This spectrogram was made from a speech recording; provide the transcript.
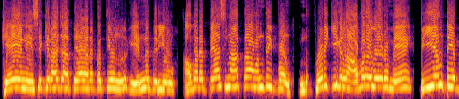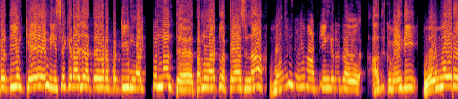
கே என் இசக்கிராஜா தேவரை பத்தி உங்களுக்கு என்ன தெரியும். அவரை பேசினா தான் வந்து இப்போ இந்த பொறுக்கிகள் அவ்வளவு பேருமே பிஎம்டி பத்தியும் கே என் இசைக்கராஜா தேவரை பற்றியும் மட்டும்தான் தமிழ்நாட்டில் பேசினா வாங்கலாம் அப்படிங்கறத அதுக்கு வேண்டி ஒவ்வொரு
